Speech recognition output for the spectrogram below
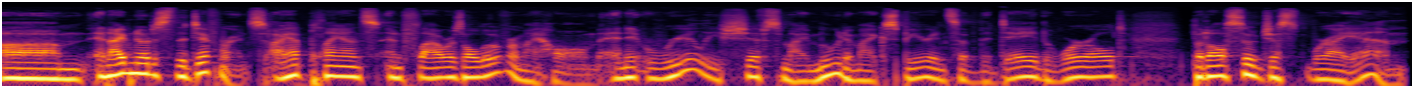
Um, and I've noticed the difference. I have plants and flowers all over my home, and it really shifts my mood and my experience of the day, the world, but also just where I am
